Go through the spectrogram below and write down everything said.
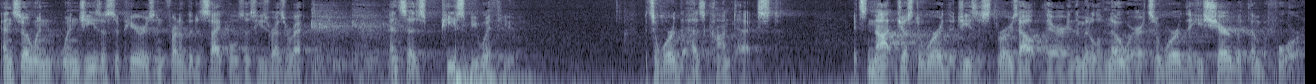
And so when, when Jesus appears in front of the disciples as he's resurrected and says, Peace be with you, it's a word that has context. It's not just a word that Jesus throws out there in the middle of nowhere, it's a word that he shared with them before.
